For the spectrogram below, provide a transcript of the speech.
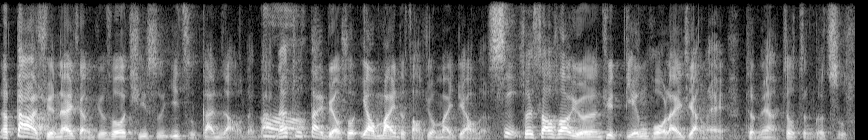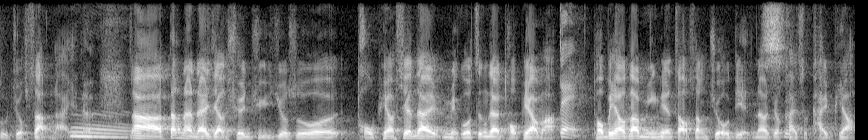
那大选来讲，就是说其实一直干扰的嘛，那就代表说要卖的早就卖掉了，是，所以稍稍有人去点火来讲呢，怎么样，就整个指数就上来了。那当然来讲，选举就是说投票，现在美国正在投票嘛，对，投票到明天早上九点，那就开始开票。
